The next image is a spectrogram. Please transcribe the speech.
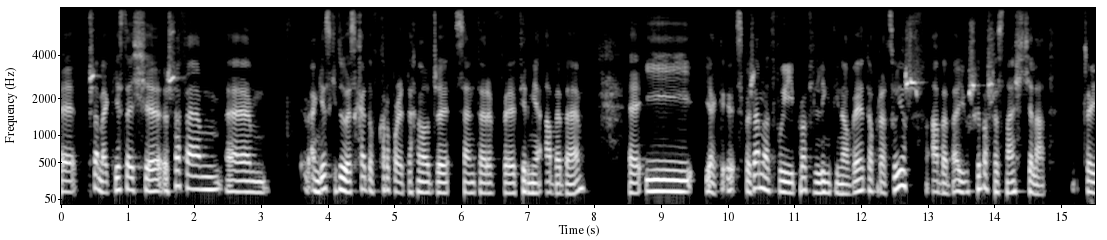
E, Przemek, jesteś e, szefem, angielski tytuł jest Head of Corporate Technology Center w firmie ABB. I jak spojrzałem na Twój profil LinkedInowy, to pracujesz w ABB już chyba 16 lat. Czyli,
